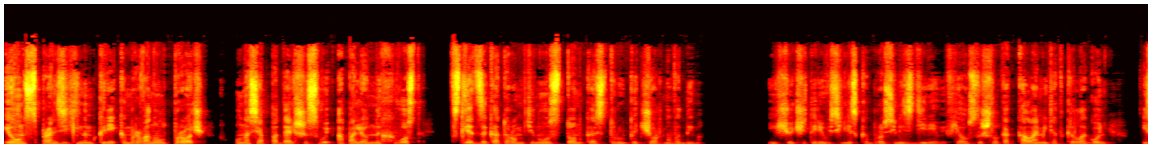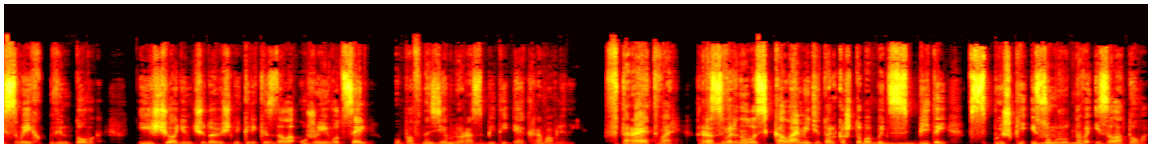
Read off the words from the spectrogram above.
и он с пронзительным криком рванул прочь, унося подальше свой опаленный хвост, вслед за которым тянулась тонкая струйка черного дыма. Еще четыре Василиска бросились с деревьев. Я услышал, как Каламить открыл огонь из своих винтовок, и еще один чудовищный крик издала уже его цель, упав на землю разбитый и окровавленный. Вторая тварь развернулась к Каламити только чтобы быть сбитой вспышкой изумрудного и золотого.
